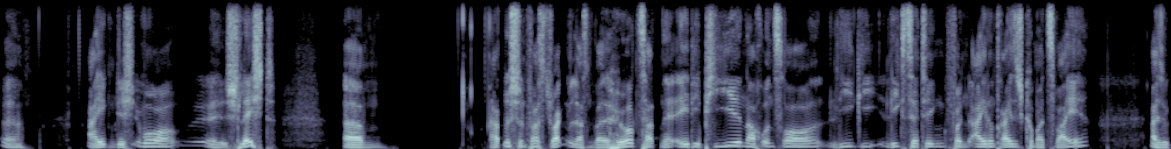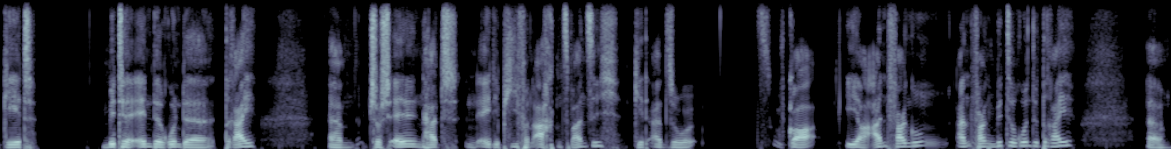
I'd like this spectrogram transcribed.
äh, eigentlich immer äh, schlecht. Ähm, hat mich schon fast drunken lassen, weil Hertz hat eine ADP nach unserer League-Setting von 31,2, also geht Mitte, Ende Runde 3. Ähm, Josh Allen hat ein ADP von 28, geht also sogar eher Anfang, Anfang Mitte Runde 3. Ähm,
